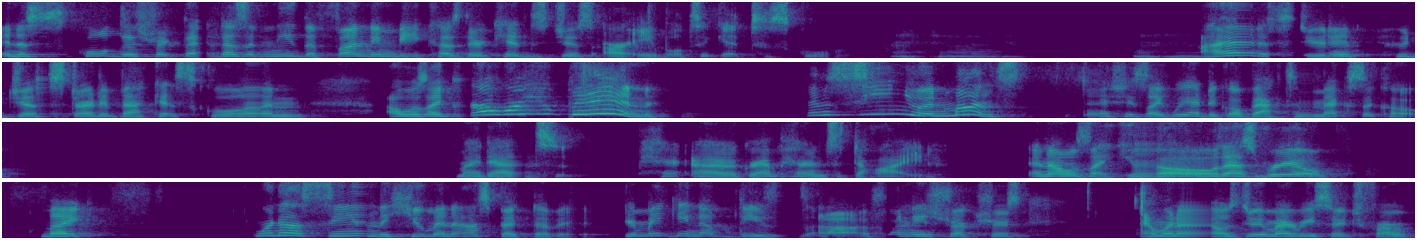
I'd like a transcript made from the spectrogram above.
in a school district that doesn't need the funding because their kids just are able to get to school. Mhm. Mhm. i had a student who just started back at school and i was like girl where you been? I haven't seen you in months. And she's like we had to go back to mexico. My dad's uh, grandparents died and i was like yo that's real like we're not seeing the human aspect of it you're making up these uh, funding structures and when i was doing my research for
